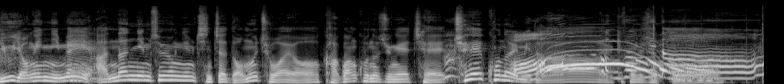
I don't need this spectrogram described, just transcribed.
유영애님이 네. 안나님, 소영님 진짜 너무 좋아요. 가광 코너 중에 제 최애 코너입니다. 어, 이렇게 보내주셨고.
